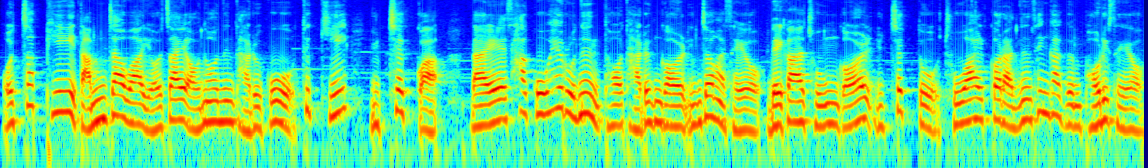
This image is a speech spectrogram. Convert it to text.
어차피 남자와 여자의 언어는 다르고 특히 유책과 나의 사고 회로는 더 다른 걸 인정하세요. 내가 좋은 걸 유책도 좋아할 거라는 생각은 버리세요.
